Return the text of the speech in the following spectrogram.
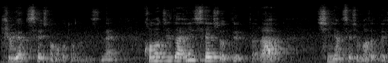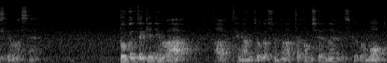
旧約聖書のことなんですね。この時代聖書って言ったら新約聖書まだできてません。部分的にはあ手紙とかそういうのあったかもしれないですけども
